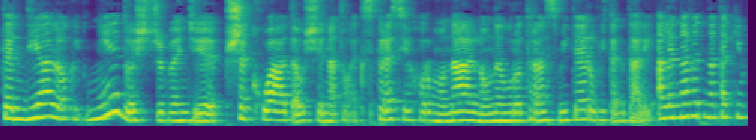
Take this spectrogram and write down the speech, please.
ten dialog nie dość, że będzie przekładał się na tą ekspresję hormonalną, neurotransmiterów i tak dalej, ale nawet na takim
